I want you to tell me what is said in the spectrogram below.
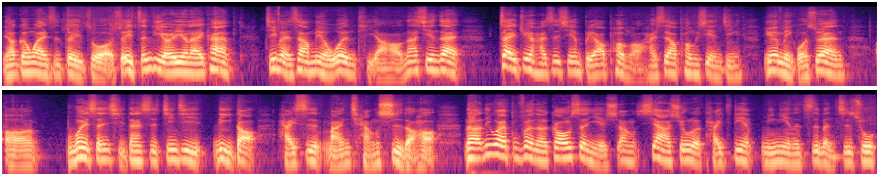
你要跟外资对坐，所以整体而言来看，基本上没有问题啊。好，那现在。债券还是先不要碰哦，还是要碰现金，因为美国虽然呃不会升息，但是经济力道还是蛮强势的哈。那另外一部分呢，高盛也向下修了台积电明年的资本支出，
